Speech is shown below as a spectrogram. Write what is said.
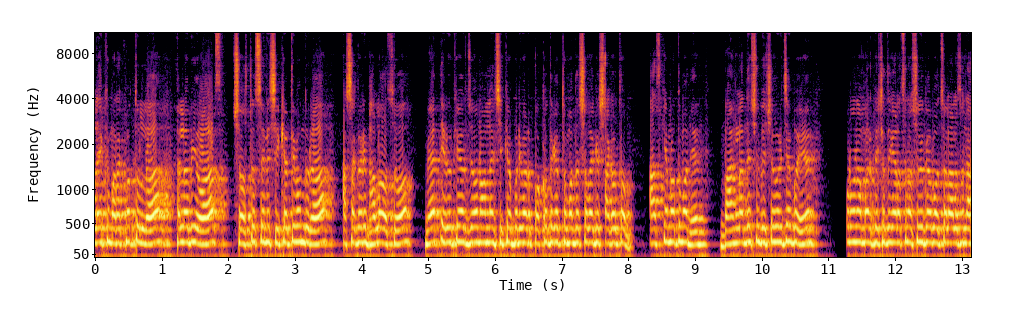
আলাইকুম রহমতুল্লাহ। হ্যালো ভিওয়ার্স ষষ্ঠ শ্রেণির শিক্ষার্থী বন্ধুরা, আশা করি ভালো আছো। ম্যাথ এডুকেয়ার জোন অনলাইন শিক্ষা পরিবারের পক্ষ থেকে তোমাদের সবাইকে স্বাগতম। আজকে আমরা তোমাদের বাংলাদেশ ও বইয়ের পনেরো নম্বর পৃষ্ঠা থেকে আলোচনা শুরু করব। চলো আলোচনা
